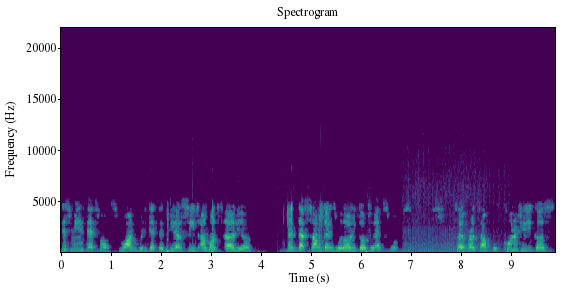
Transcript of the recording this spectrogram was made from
This means the Xbox One will get the DLCs a month earlier, and that some games will only go to Xbox. So, for example, Call of Duty Ghosts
